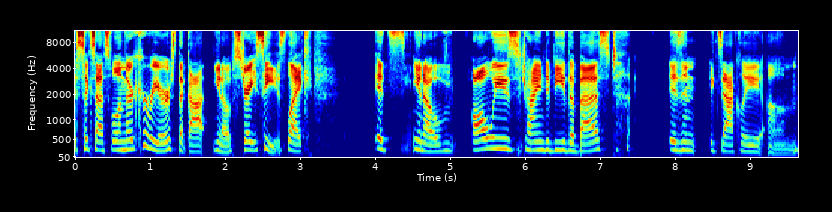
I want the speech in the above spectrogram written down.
successful in their careers that got, you know, straight C's. Like it's, you know, always trying to be the best isn't exactly um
